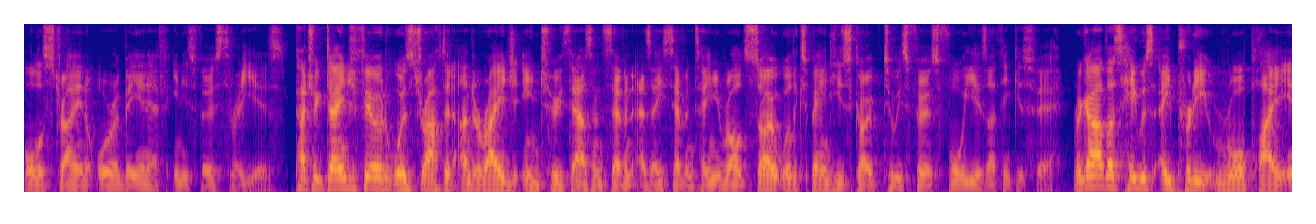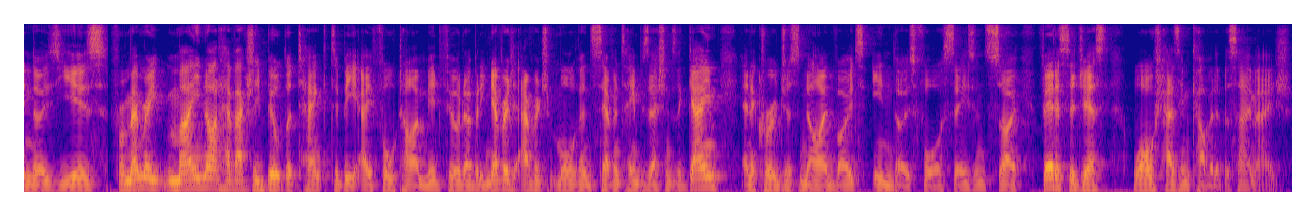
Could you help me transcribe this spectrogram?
All-Australian or a BNF in his first three years. Patrick Dangerfield was drafted underage in 2007 as a 17 year old, so we'll expand his scope to his first four years, I think is fair. Regardless, he was a pretty raw play in those years. From memory, may not have actually built the tank to be a full time midfielder, but he never averaged more than 17 possessions a game and accrued just nine votes in those four seasons. So, fair to suggest Walsh has him covered at the same age.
